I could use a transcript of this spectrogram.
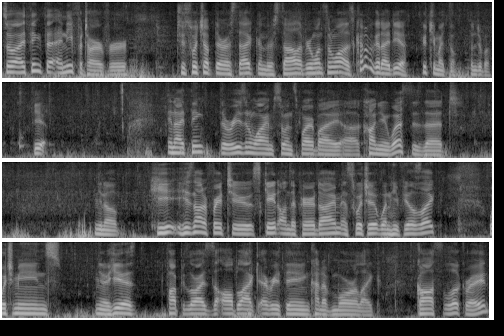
So I think that any photographer to switch up their aesthetic and their style every once in a while is kind of a good idea. Yeah. And I think the reason why I'm so inspired by uh, Kanye West is that, you know, he, he's not afraid to skate on the paradigm and switch it when he feels like, which means, you know, he has popularized the all black everything kind of more like goth look, right?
